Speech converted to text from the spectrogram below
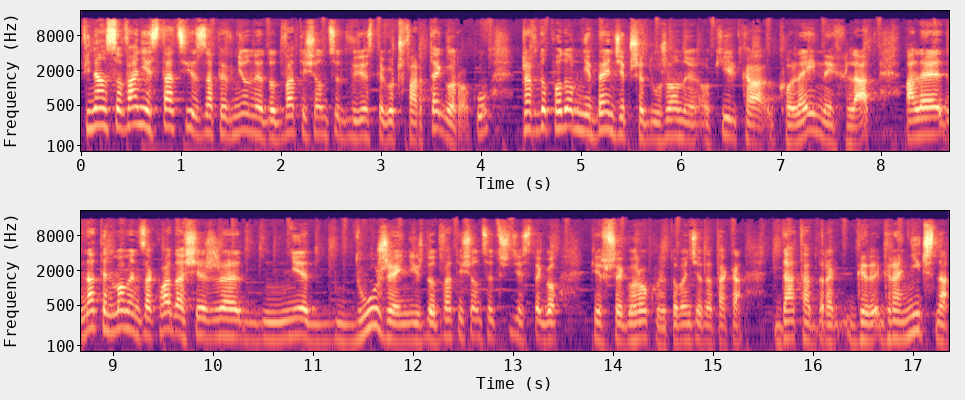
Finansowanie stacji jest zapewnione do 2020 2024 roku prawdopodobnie będzie przedłużony o kilka kolejnych lat, ale na ten moment zakłada się, że nie dłużej niż do 2031 roku, że to będzie ta taka data graniczna,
